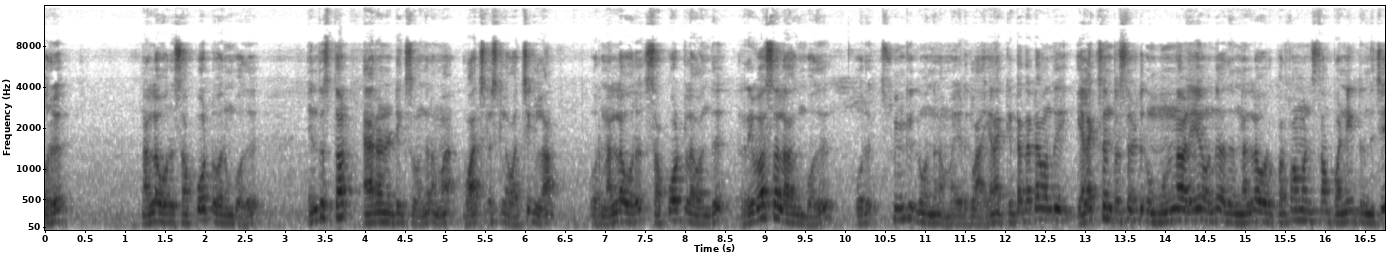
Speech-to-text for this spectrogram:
ஒரு நல்ல ஒரு சப்போர்ட் வரும்போது இந்துஸ்தான் ஏரோனட்டிக்ஸ் வந்து நம்ம வாட்ச் லிஸ்ட்டில் வச்சுக்கலாம். ஒரு நல்ல ஒரு சப்போர்ட்டில் வந்து ரிவர்சல் ஆகும்போது ஒரு ஸ்விங்குக்கு வந்து நம்ம எடுக்கலாம். ஏன்னா கிட்டத்தட்ட வந்து எலெக்ஷன் ரிசல்ட்டுக்கு முன்னாலேயே வந்து அது நல்ல ஒரு பர்ஃபார்மன்ஸ் தான் பண்ணிகிட்டு இருந்துச்சு.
